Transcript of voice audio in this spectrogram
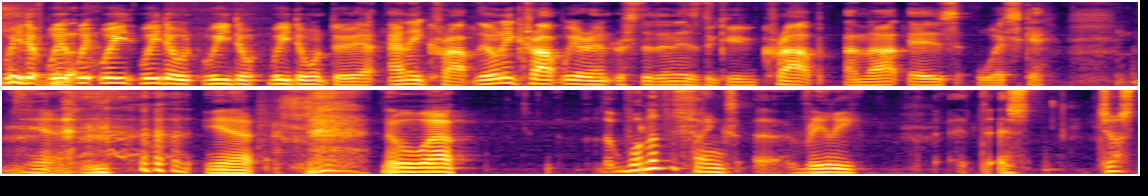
We don't. We, we, we don't. We don't. We don't do any crap. The only crap we are interested in is the good crap, and that is whiskey. Yeah. yeah. No. Uh, one of the things uh, really is just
